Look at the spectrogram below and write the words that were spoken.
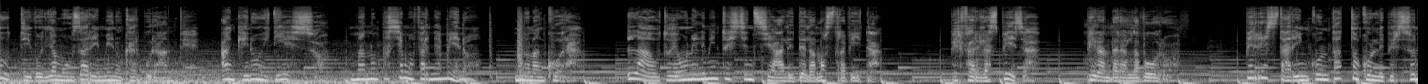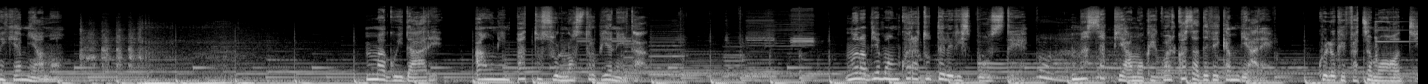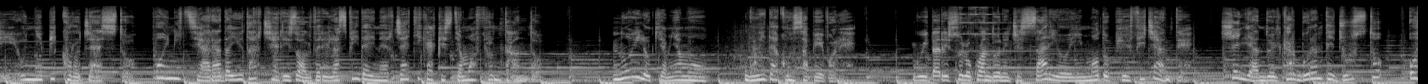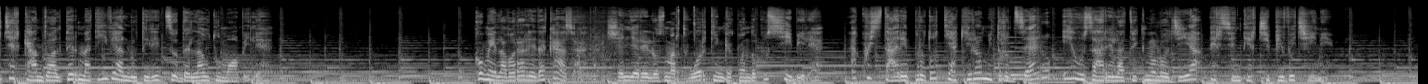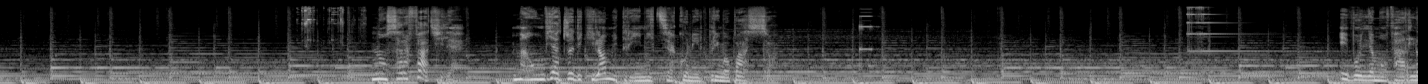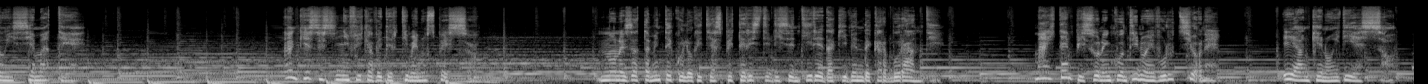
Tutti vogliamo usare meno carburante, anche noi di esso, ma non possiamo farne a meno. Non ancora. L'auto è un elemento essenziale della nostra vita. Per fare la spesa, per andare al lavoro, per restare in contatto con le persone che amiamo. Ma guidare ha un impatto sul nostro pianeta. Non abbiamo ancora tutte le risposte, ma sappiamo che qualcosa deve cambiare. Quello che facciamo oggi, ogni piccolo gesto, iniziare ad aiutarci a risolvere la sfida energetica che stiamo affrontando. Noi lo chiamiamo guida consapevole. Guidare solo quando necessario e in modo più efficiente, scegliendo il carburante giusto o cercando alternative all'utilizzo dell'automobile. Come lavorare da casa, scegliere lo smart working quando possibile, acquistare prodotti a chilometro zero e usare la tecnologia per sentirci più vicini. Non sarà facile, ma un viaggio di chilometri inizia con il primo passo. E vogliamo farlo insieme a te. Anche se significa vederti meno spesso. Non esattamente quello che ti aspetteresti di sentire da chi vende carburanti. Ma i tempi sono in continua evoluzione. E anche noi di esso.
